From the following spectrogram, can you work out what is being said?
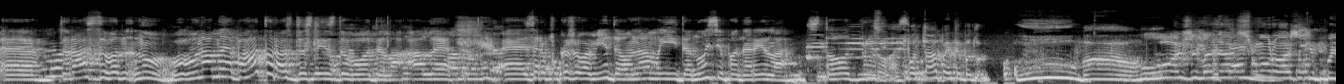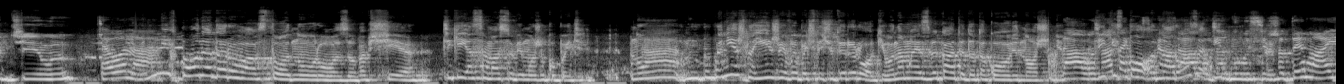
е, раз вон- ну, вона мене багато раз до сліз доводила, але е, зараз покажу вам відео. Вона моїй Данусі подарила 101 роз. Потапайте, будь ласка. О, вау! Боже, мене аж мурашки по тілу. Це вона. Ніхто не дарував 101 розу, вообще. Тільки я сама собі можу купити. Ну, ну звісно, їй же, вибачте, 4 роки. Вона має звикати до такого відношення. Да, вона Тільки так і 101 сказала роза і Данусі, що ти маєш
